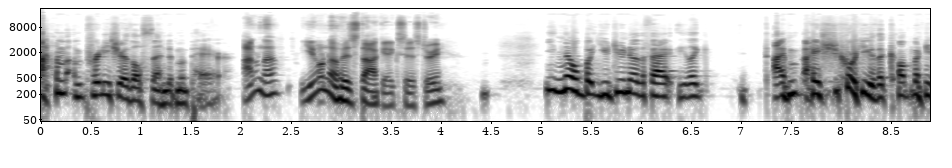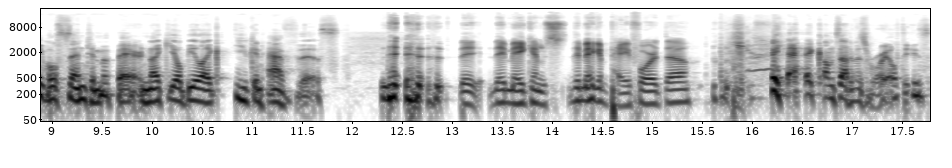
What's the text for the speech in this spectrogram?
I'm I'm pretty sure they'll send him a pair. I don't know. You don't know his StockX history. You know, but you do know the fact like I'm I assure you the company will send him a pair and like you'll be like, you can have this. they they make him they make him pay for it though. yeah, it comes out of his royalties.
